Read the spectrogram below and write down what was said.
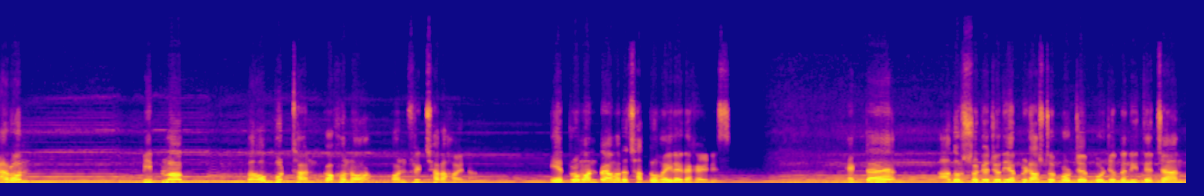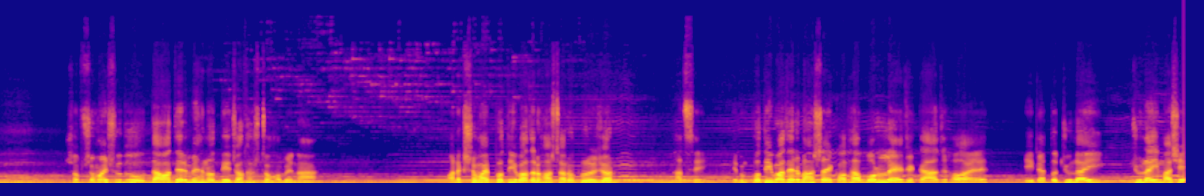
কারণ, বিপ্লব বা অভ্যুত্থান কখনো কনফ্লিক্ট ছাড়া হয় না। এর প্রমাণটা আমাদের ছাত্র ভাইরাই দেখাই দিচ্ছে একটা আদর্শকে যদি আপনি রাষ্ট্র পর্যায় পর্যন্ত নিতে চান, সবসময় শুধু দাওয়াতের মেহনত দিয়ে যথেষ্ট হবে না। অনেক সময় প্রতিবাদের ভাষারও প্রয়োজন আছে এবং প্রতিবাদের ভাষায় কথা বললে যে কাজ হয়, এটা তো জুলাই জুলাই মাসে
